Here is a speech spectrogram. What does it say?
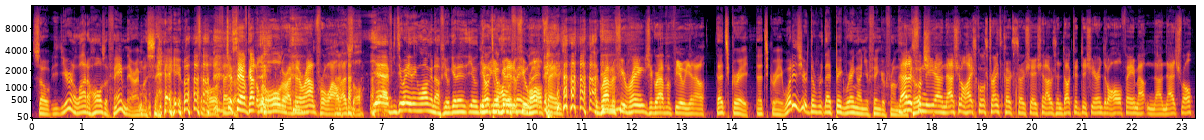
So you're in a lot of halls of fame there, I must say. Just say I've gotten a little older. I've been around for a while. That's all. yeah, if you do anything long enough, you'll get in. You'll get You'll, into you'll a hall get of in a fame, few right? Hall of Fames. you grab a few rings. You grab a few. You know. That's great. That's great. What is your the, that big ring on your finger from? That there, is from the uh, National High School Strength Coach Association. I was inducted this year into the Hall of Fame out in uh, Nashville,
